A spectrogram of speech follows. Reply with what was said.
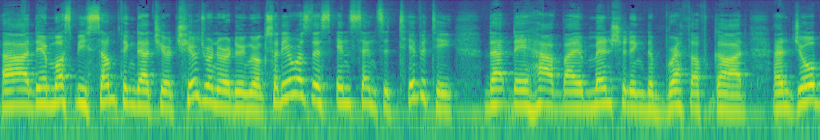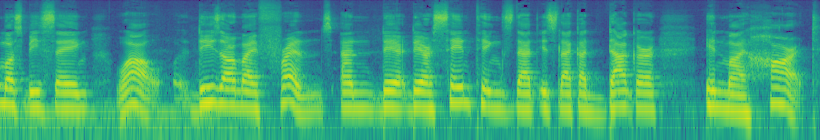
Uh, there must be something that your children are doing wrong. So there was this insensitivity that they have by mentioning the breath of God. And Job must be saying, wow, these are my friends. And they they are saying things that is like a dagger in my heart.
